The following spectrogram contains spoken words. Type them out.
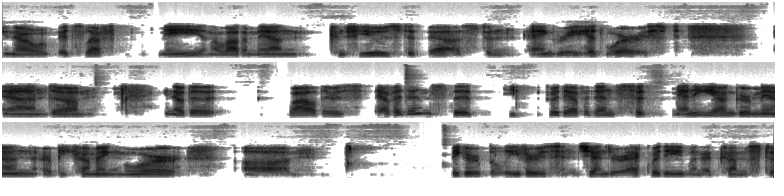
you know, it's left me and a lot of men confused at best and angry at worst. And, um, you know, the while there's evidence that good evidence that many younger men are becoming more um, bigger believers in gender equity when it comes to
